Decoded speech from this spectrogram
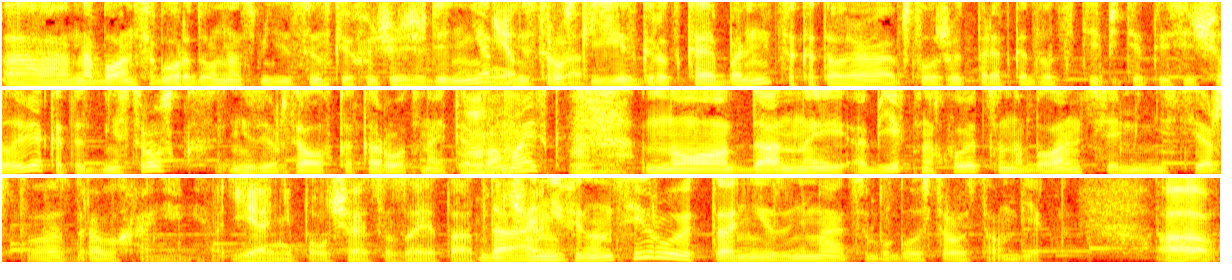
Э, на балансе города у нас медицинских учреждений нет. нет. Днестровске да? есть городская больница, которая обслуживает порядка 25 тысяч человек. Это Днестровск, Незверталовка, Коротная, Первомайск. Угу, угу. Но данный объект находится на балансе Министерства здравоохранения. И они, получается, за это отвечают? Да, они финансируют, они занимаются благоустройством объекта. А,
